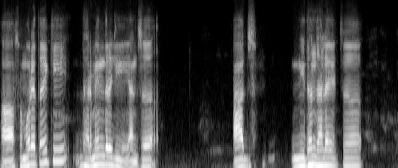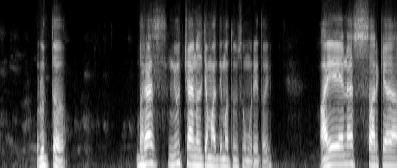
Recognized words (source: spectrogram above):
समोर येतं आहे की धर्मेंद्रजी यांचं आज निधन झाल्याचं वृत्त बऱ्याच न्यूज चॅनलच्या माध्यमातून समोर येतोय. आय एन एस सारख्या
